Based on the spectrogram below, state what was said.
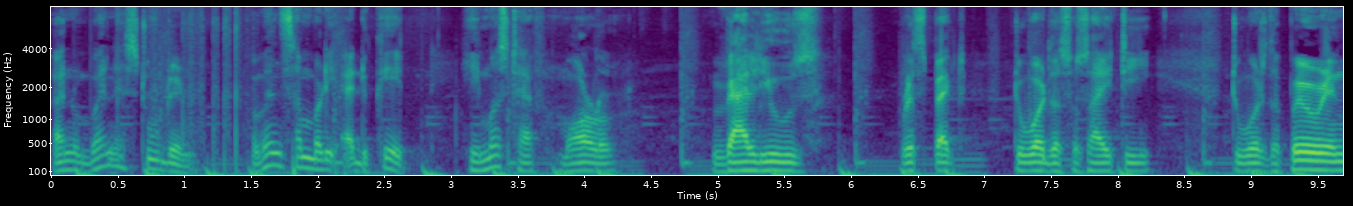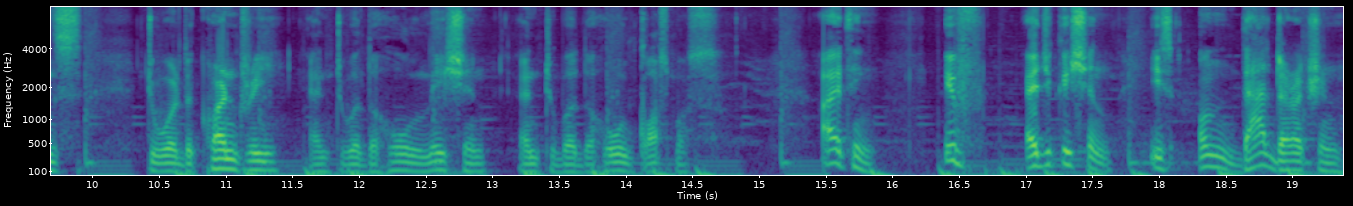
and when a student, when somebody educate, he must have moral values, respect toward the society, towards the parents, toward the country, and toward the whole nation and toward the whole cosmos. I think if education is on that direction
